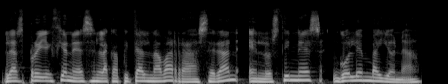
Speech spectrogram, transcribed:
Las proyecciones en la capital navarra serán en los cines Golem Bayona.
